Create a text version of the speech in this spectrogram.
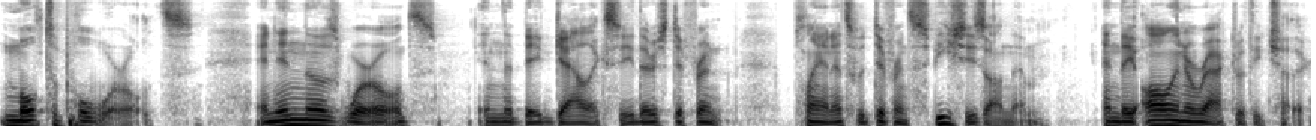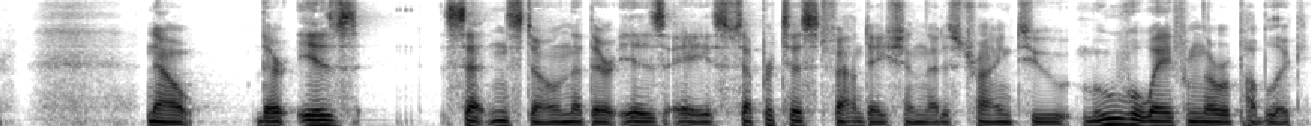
multiple worlds. And in those worlds, in the big galaxy, there's different planets with different species on them, and they all interact with each other. Now, there is set in stone that there is a separatist foundation that is trying to move away from the Republic,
